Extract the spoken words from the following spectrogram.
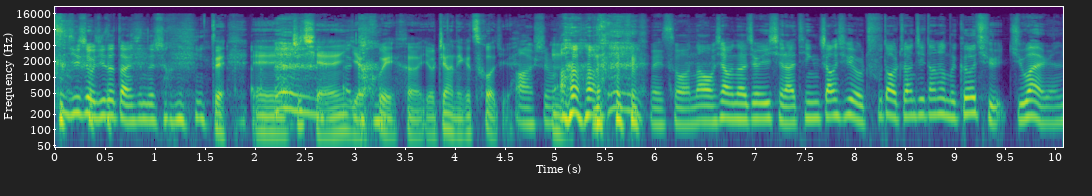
自己手机的短信的声音对，呃，之前也会很有这样的一个错觉。啊，是吗？没错。那我们下面呢就一起来听张学友出道专辑当中的歌曲《局外人》。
